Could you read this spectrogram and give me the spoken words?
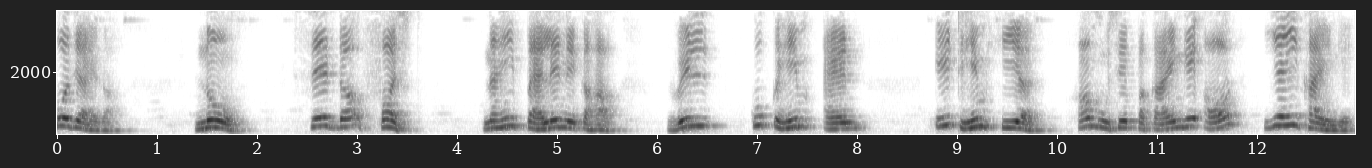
हो जाएगा। नो सेट द फ़र्स्ट नहीं, पहले ने कहा will cook him and eat him here हम उसे पकाएँगे और यही खाएँगे।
